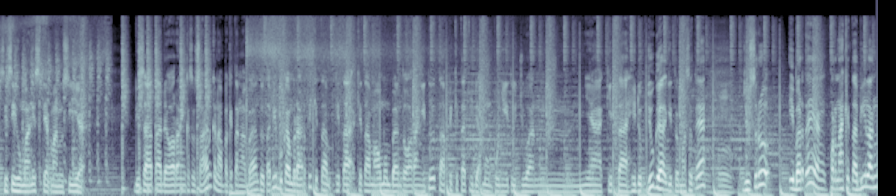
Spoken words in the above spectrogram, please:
sisi humanis setiap manusia. Di saat ada orang yang kesusahan, kenapa kita nggak bantu? Tapi bukan berarti kita kita kita mau membantu orang itu, tapi kita tidak mempunyai tujuannya kita hidup juga gitu. Maksudnya Hmm. justru ibaratnya yang pernah kita bilang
